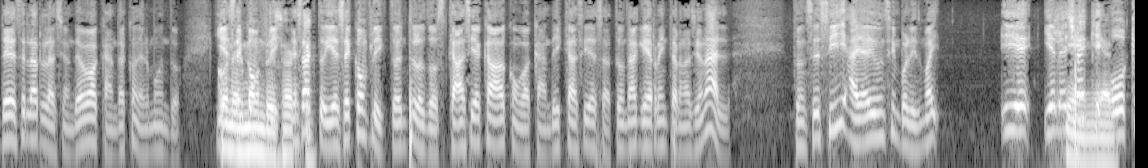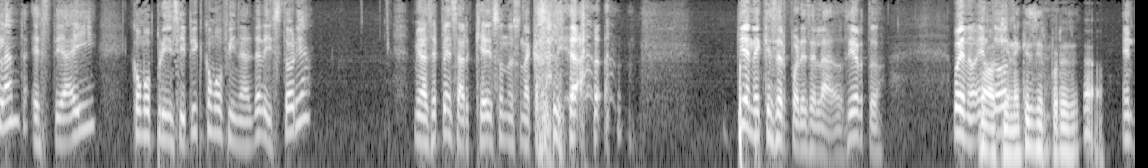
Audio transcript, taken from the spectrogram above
debe ser la relación de Wakanda con el mundo. Y ese conflicto, exacto. y ese conflicto entre los dos casi acaba con Wakanda y casi desata una guerra internacional. Entonces sí, ahí hay un simbolismo ahí. Y, y el hecho de que Oakland esté ahí como principio y como final de la historia, me hace pensar que eso no es una casualidad. Tiene que ser por ese lado, ¿cierto? Bueno, no, tiene que ser por ese lado. En,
